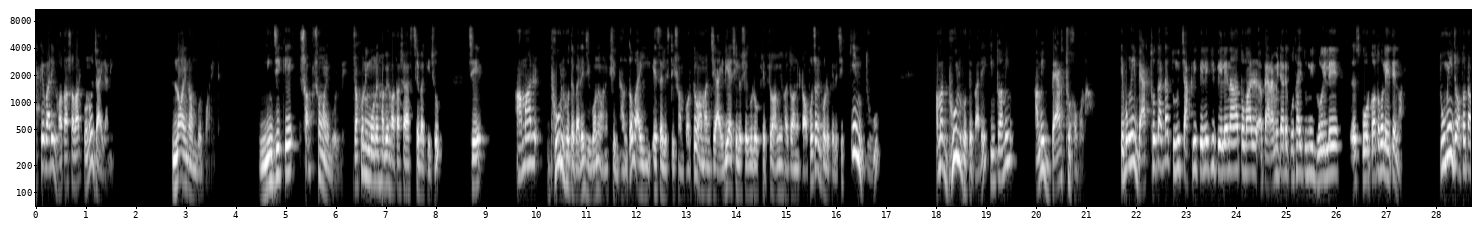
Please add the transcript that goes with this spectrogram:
একেবারেই হতাশ হবার কোনো জায়গা নেই। নয় নম্বর পয়েন্ট নিজেকে সব সময় বলবে, যখনই মনে হবে হতাশা আসছে বা কিছু, যে আমার ভুল হতে পারে জীবনে অনেক সিদ্ধান্ত বা এই এস এল এস টি সম্পর্কেও আমার যে আইডিয়া ছিল সেগুলোর ক্ষেত্রেও আমি হয়তো অনেকটা অপচয় করে ফেলেছি। কিন্তু আমার ভুল হতে পারে, কিন্তু আমি আমি ব্যর্থ হব না। এবং এই ব্যর্থতাটা তুমি চাকরি পেলে কি পেলে না, তোমার প্যারামিটারে কোথায় তুমি রইলে স্কোর কত হলে, এতে নয়। তুমি যতটা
